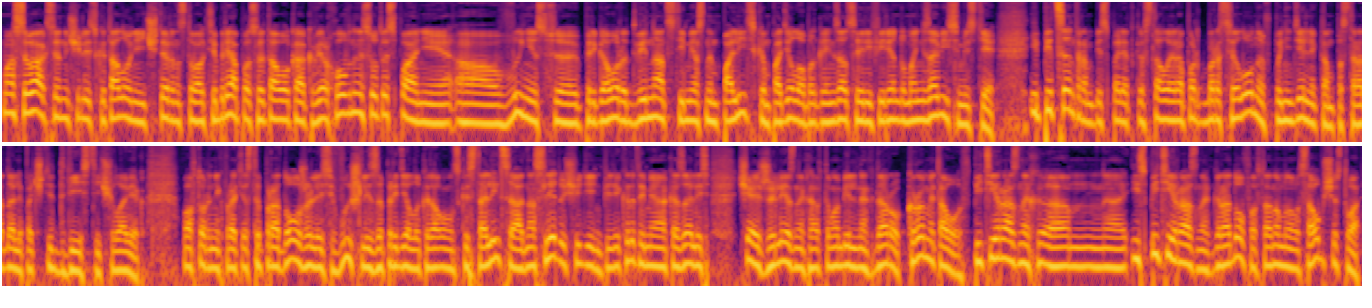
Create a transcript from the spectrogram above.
Массовые акции начались в Каталонии 14 октября после того, как Верховный суд Испании э, вынес э, переговоры 12 местным политикам по делу об организации референдума о независимости. Эпицентром беспорядков стал аэропорт Барселоны. В понедельник там пострадали почти 200 человек. Во вторник протесты продолжились, вышли за пределы каталонской столицы, а на следующий день перекрытыми оказались часть железных автомобильных дорог. Кроме того, в пяти разных, эм, э, из пяти разных городов автономного сообщества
